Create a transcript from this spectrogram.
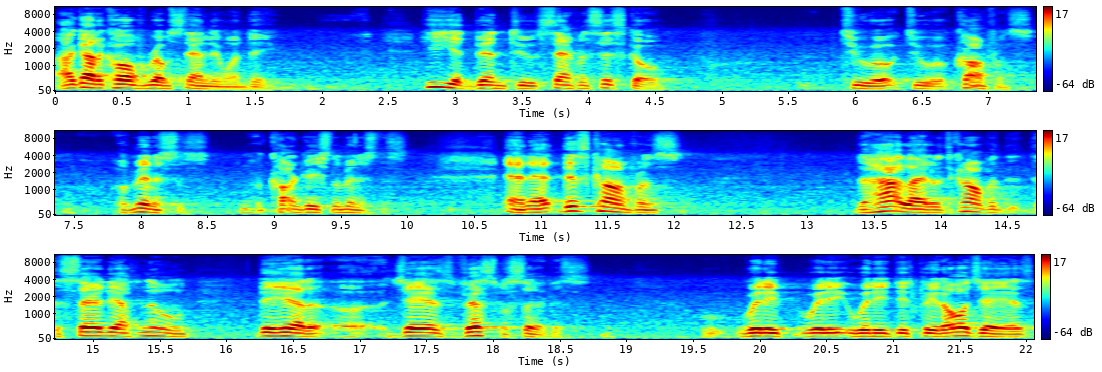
I got a call from Reverend Stanley one day. He had been to San Francisco to a, to a conference of ministers, a congregation of ministers. And at this conference, the highlight of the conference, the Saturday afternoon, they had a, a jazz vesper service where they, where they, where they just played all jazz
